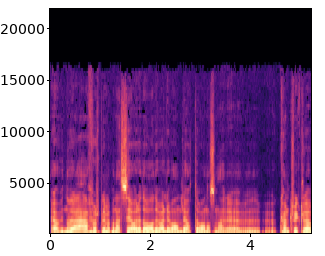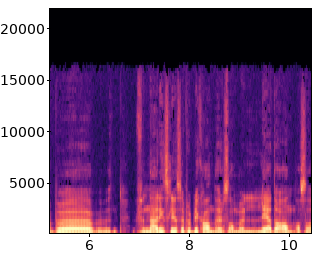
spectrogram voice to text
Ja, når jeg først ble med på nettsida, da var det veldig vanlig at det var noe sånn her uh, country club, uh, næringslivsrepublikaner som leda an, og så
